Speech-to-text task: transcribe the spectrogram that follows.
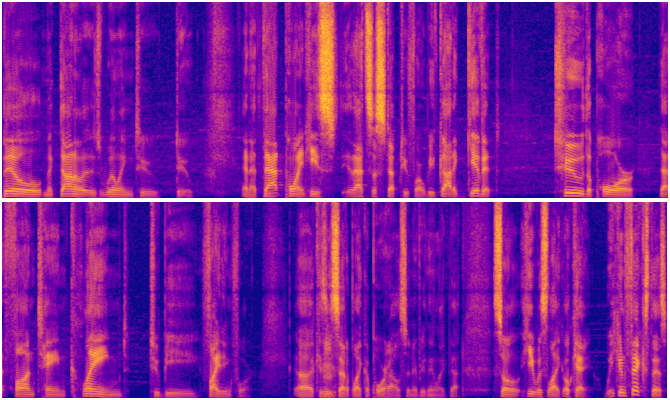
Bill McDonough is willing to do. And at that point, he's that's a step too far. We've got to give it to the poor that Fontaine claimed to be fighting for because uh, hmm. he set up like a poorhouse and everything like that. So he was like, okay, we can fix this,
